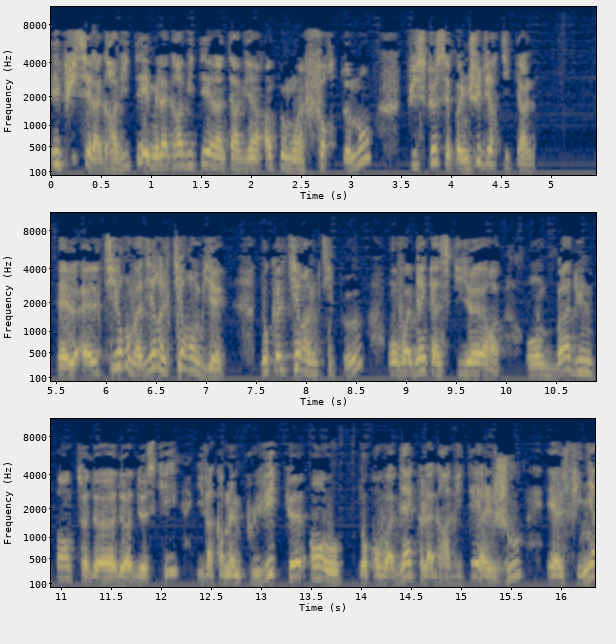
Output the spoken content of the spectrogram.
et puis c'est la gravité, mais la gravité, elle intervient un peu moins fortement, puisque c'est pas une chute verticale. Elle, tire, on va dire, elle tire en biais. Donc elle tire un petit peu. On voit bien qu'un skieur en bas d'une pente de, ski, il va quand même plus vite qu'en haut. Donc on voit bien que la gravité, elle joue et elle finit.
